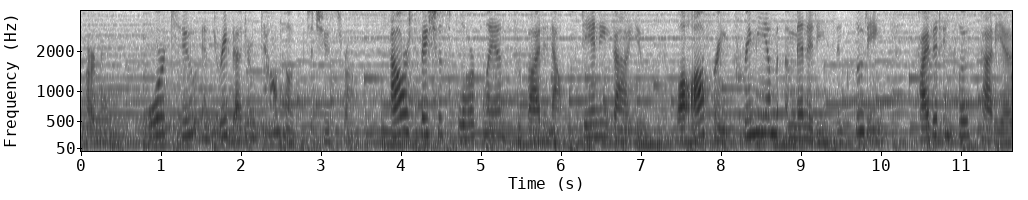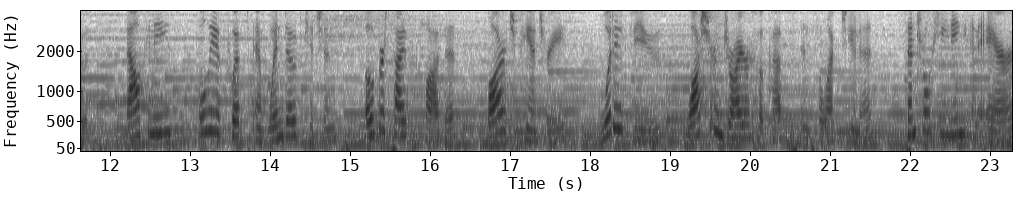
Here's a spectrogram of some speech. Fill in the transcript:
apartments or two and three bedroom townhomes to choose from. Our spacious floor plans provide an outstanding value while offering premium amenities including private enclosed patios, balconies, fully equipped and windowed kitchens, oversized closets, large pantries, wooded views, washer and dryer hookups in select units, central heating and air,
